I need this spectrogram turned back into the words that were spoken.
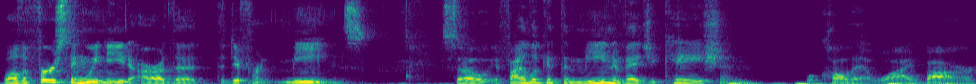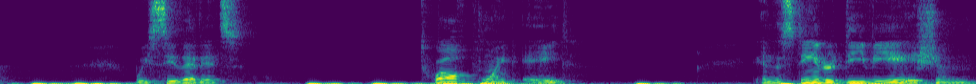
Well, the first thing we need are the, the different means. So if I look at the mean of education, we'll call that y bar, we see that it's 12.8 and the standard deviation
